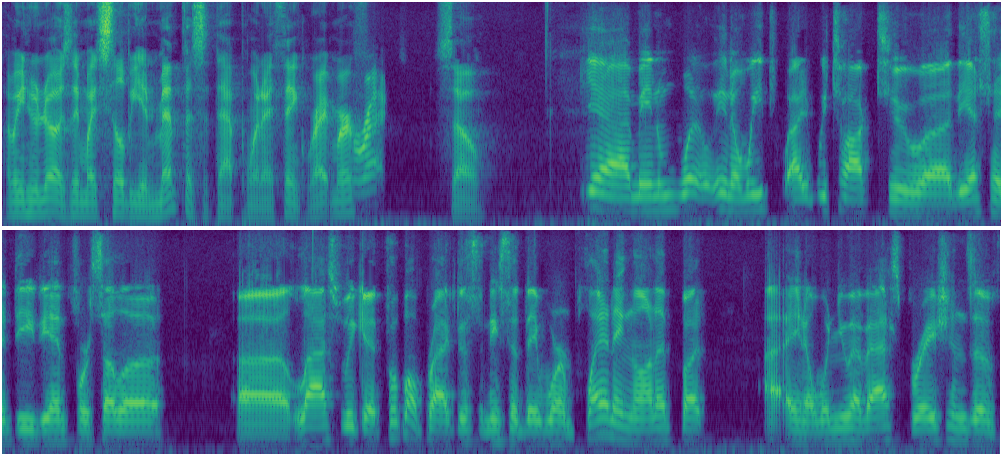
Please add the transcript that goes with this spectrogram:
I mean, who knows? They might still be in Memphis at that point. I think, right, Murph? Correct. So Yeah, I mean, what, you know, we I, we talked to uh, the SID Dan Forcella uh, last week at football practice, and he said they weren't planning on it. But uh, you know, when you have aspirations of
